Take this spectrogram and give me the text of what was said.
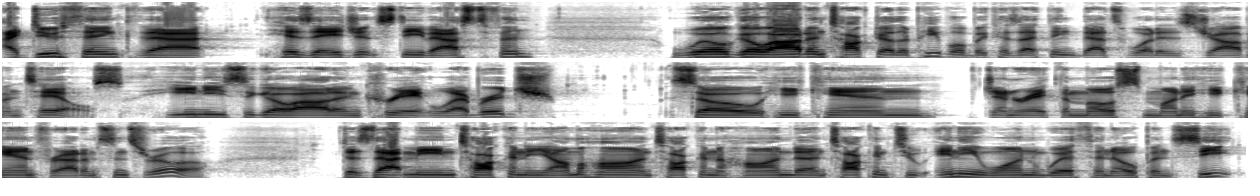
I do think that his agent, Steve Astephen, will go out and talk to other people because I think that's what his job entails. He needs to go out and create leverage so he can generate the most money he can for Adam Cianciarulo. Does that mean talking to Yamaha and talking to Honda and talking to anyone with an open seat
